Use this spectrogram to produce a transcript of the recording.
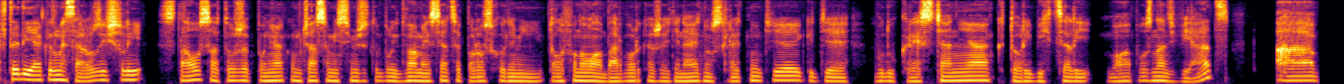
Vtedy, ako sme sa rozišli, stalo sa to, že po nejakom čase, myslím, že to boli dva mesiace po rozchode, mi telefonovala Barborka, že ide na jedno stretnutie, kde budú kresťania, ktorí by chceli Boha poznať viac. A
